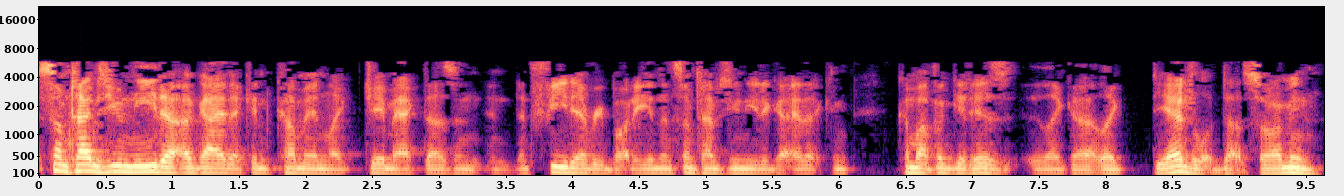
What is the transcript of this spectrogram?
sometimes you need a, a guy that can come in like J Mac does and, and, and feed everybody. And then sometimes you need a guy that can come up and get his like, uh, like D'Angelo does. So, I mean,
